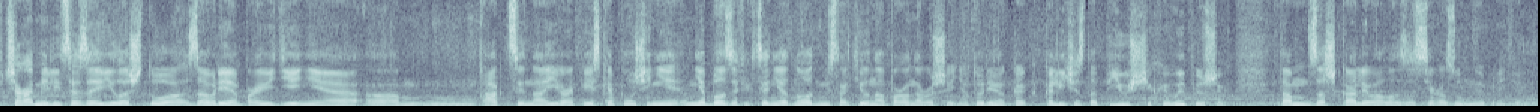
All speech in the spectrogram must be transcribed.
Вчера милиция заявила, что за время проведения э, м, акции на Европейской площади не, не было зафиксировано ни одного административного правонарушения, в то время как количество пьющих и выпивших там зашкаливало за все разумные пределы.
